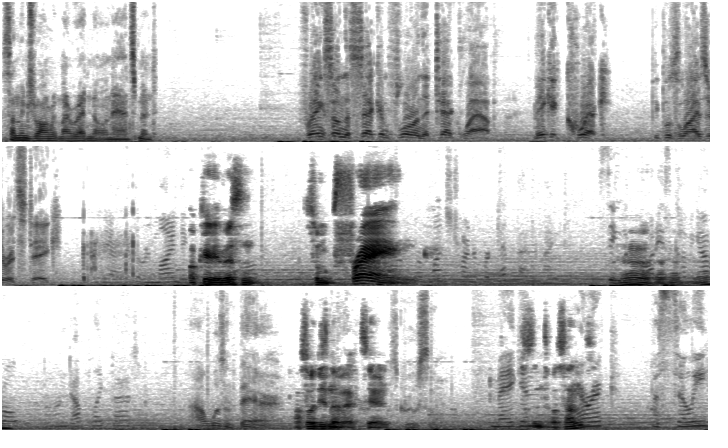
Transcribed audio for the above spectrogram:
Something's wrong with my retinal enhancement. Frank's on the second floor in the tech lab. Make it quick. People's lives are at stake. Okay, wir müssen zum Frank. Ja, I wasn't there. Achso, diesen haben wir erzählen. Megan, das ist interessant. Eric, Vasily,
